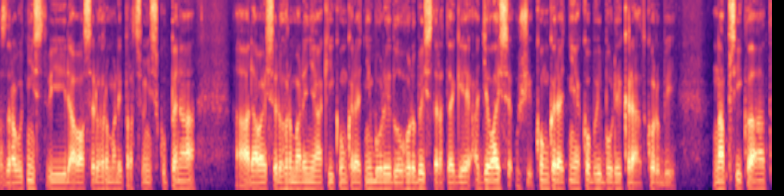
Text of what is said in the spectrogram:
zdravotnictví, dává se dohromady pracovní skupina, a dávají se dohromady nějaký konkrétní body dlouhodobé strategie a dělají se už konkrétně jakoby body krátkodobí. Například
